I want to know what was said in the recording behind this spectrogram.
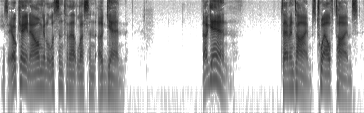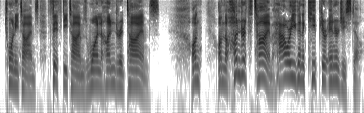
You say, okay, now I'm going to listen to that lesson again. Again. Seven times, 12 times, 20 times, 50 times, 100 times. On, on the hundredth time, how are you going to keep your energy still?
